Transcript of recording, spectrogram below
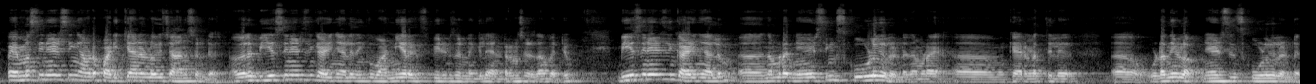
അപ്പൊ എം എസ് സി നഴ്സിംഗ് അവിടെ പഠിക്കാനുള്ള ഒരു ചാൻസ് ഉണ്ട്. അതുപോലെ ബി എസ് സി നഴ്സിംഗ് കഴിഞ്ഞാൽ നിങ്ങൾക്ക് വൺ ഇയർ എക്സ്പീരിയൻസ് ഉണ്ടെങ്കിൽ എൻട്രൻസ് എഴുതാൻ പറ്റും. ബി എസ് സി നഴ്സിംഗ് കഴിഞ്ഞാലും നമ്മുടെ നഴ്സിംഗ് സ്കൂളുകളുണ്ട് നമ്മുടെ കേരളത്തിൽ ഉടനീളം നഴ്സിംഗ് സ്കൂളുകളുണ്ട്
